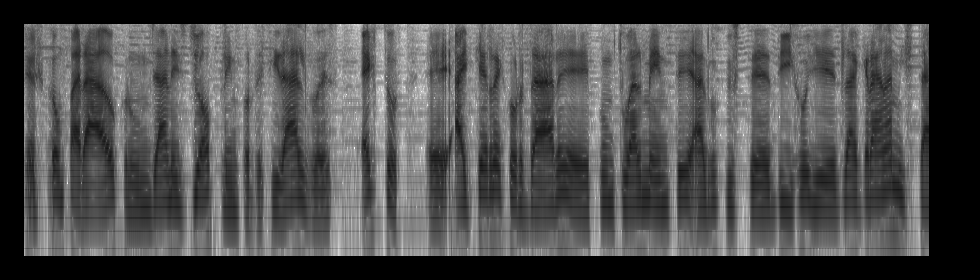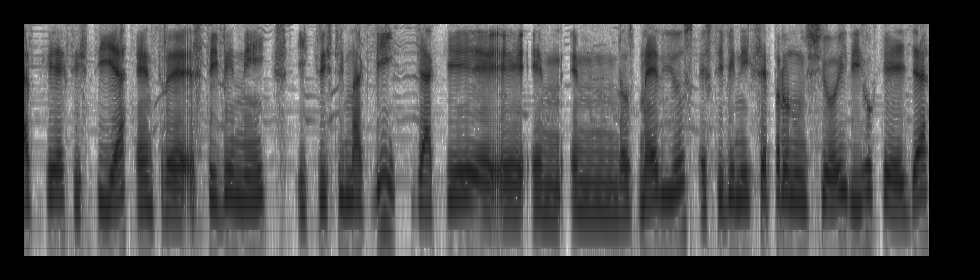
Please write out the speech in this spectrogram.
es comparado con un Janis Joplin, por decir algo. Es Héctor, eh, hay que recordar eh, puntualmente algo que usted dijo y es la gran amistad que existía entre Stevie Nicks y Christine McVie, ya que eh, en, en, los medios Stevie Nicks se pronunció y dijo que ella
